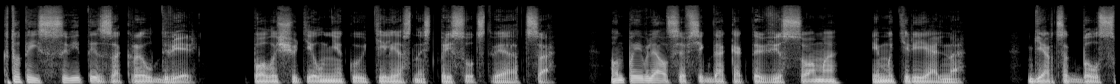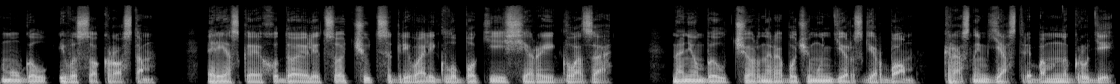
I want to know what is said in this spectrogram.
Кто-то из свиты закрыл дверь. Пол ощутил некую телесность присутствия отца. Он появлялся всегда как-то весомо и материально. Герцог был смугл и высок ростом. Резкое худое лицо чуть согревали глубокие серые глаза. На нем был черный рабочий мундир с гербом, красным ястребом на груди.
